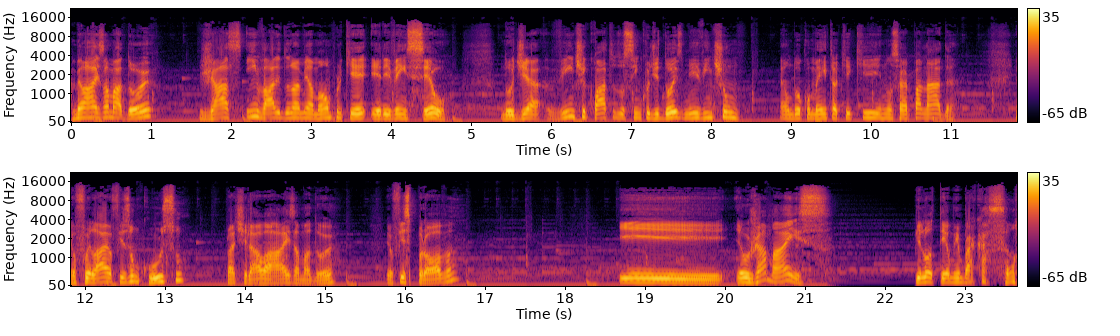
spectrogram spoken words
Meu Arraiz Amador jaz inválido na minha mão porque ele venceu no dia 24 de 5 de 2021. É um documento aqui que não serve para nada. Eu fui lá, eu fiz um curso para tirar o arraiz amador. Eu fiz prova. E eu jamais pilotei uma embarcação.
